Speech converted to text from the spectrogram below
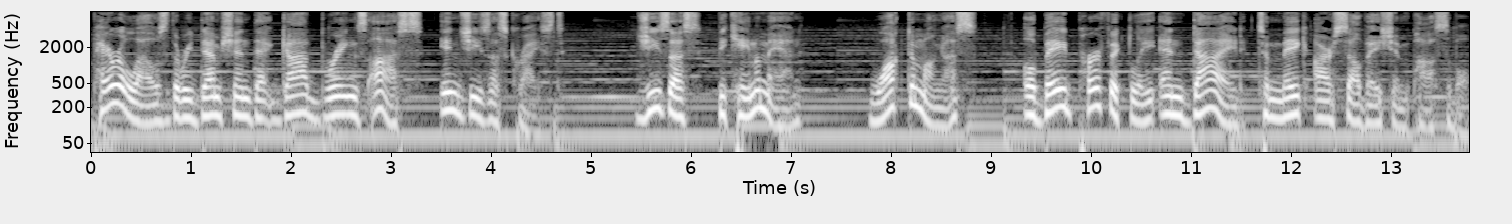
parallels the redemption that God brings us in Jesus Christ. Jesus became a man, walked among us, obeyed perfectly, and died to make our salvation possible.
